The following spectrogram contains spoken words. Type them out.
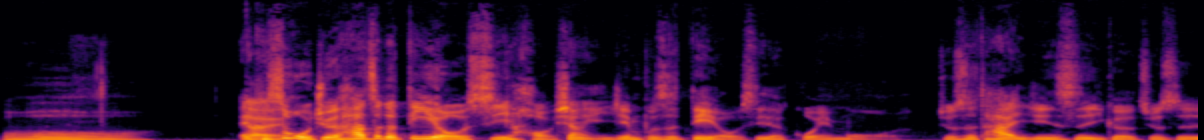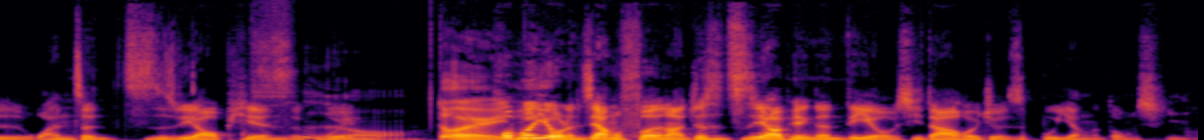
哦，哎、对可是我觉得它这个 DLC 好像已经不是 DLC 的规模了，就是它已经是一个就是完整资料片的规模。哦，对，会不会有人这样分啊？就是资料片跟 DLC，大家会觉得是不一样的东西吗？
